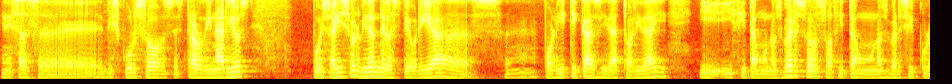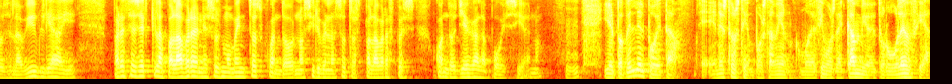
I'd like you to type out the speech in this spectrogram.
en esos eh, discursos extraordinarios, pues ahí se olvidan de las teorías eh, políticas y de actualidad y, y, citan unos versos o citan unos versículos de la Biblia y parece ser que la palabra en esos momentos, cuando no sirven las otras palabras, pues cuando llega la poesía, ¿no? Y el papel del poeta, en estos tiempos también, como decimos, de cambio, de turbulencia,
